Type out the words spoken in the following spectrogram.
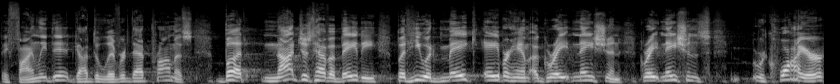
They finally did. God delivered that promise. But not just have a baby, but he would make Abraham a great nation. Great nations require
